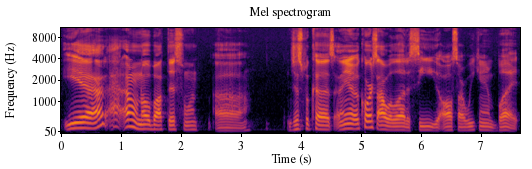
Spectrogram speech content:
Yeah, I, I, don't know about this one. Uh, just because, I mean, of course, I would love to see All Star Weekend, but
